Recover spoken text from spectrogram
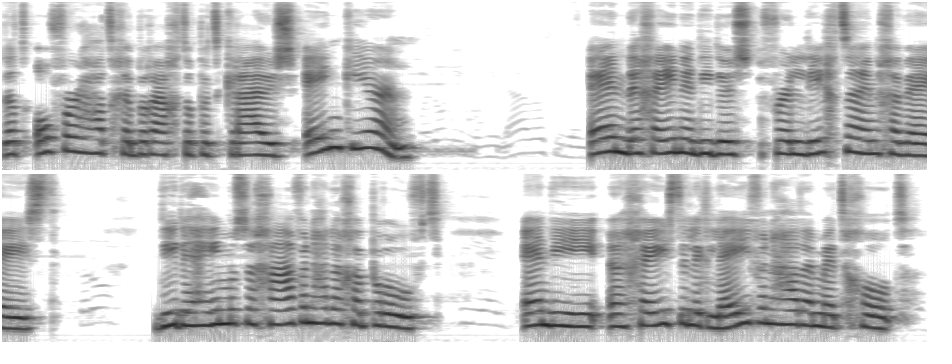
dat offer had gebracht op het kruis, één keer. En degenen die dus verlicht zijn geweest, die de hemelse gaven hadden geproefd en die een geestelijk leven hadden met God.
